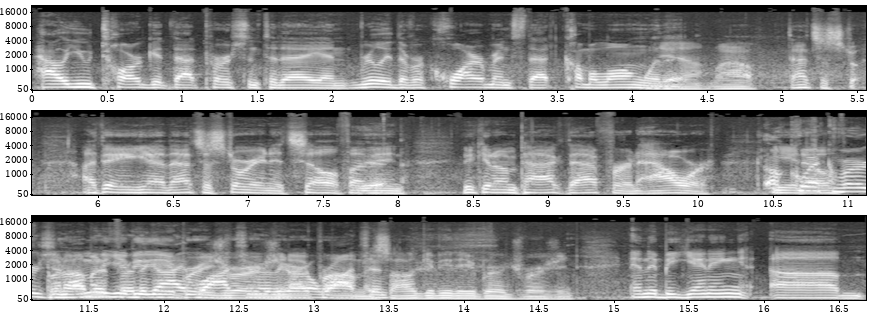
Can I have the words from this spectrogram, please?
how you target that person today and really the requirements that come along with yeah it? Yeah, wow that's a story. I think yeah that's a story in itself. I Yeah. mean you can unpack that for an hour. A quick know. version But I'm going to give you the the abridged watching or the version. I promise. watching. I'll give you the abridged version. In the beginning, um,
